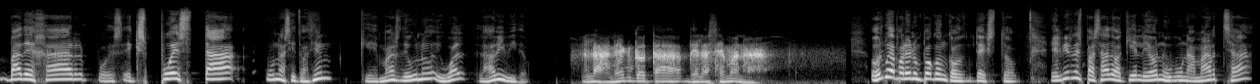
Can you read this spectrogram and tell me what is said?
va a dejar pues expuesta una situación que más de uno igual la ha vivido. La anécdota de la semana. Os voy a poner un poco en contexto. El viernes pasado aquí en León hubo una marcha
